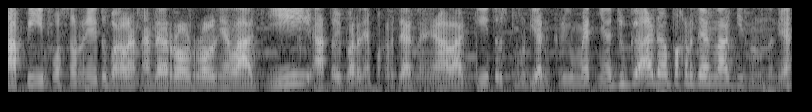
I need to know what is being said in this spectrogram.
tapi imposternya itu bakalan ada role-role-nya lagi atau ibaratnya pekerjaannya lagi terus kemudian crewmate-nya juga ada pekerjaan lagi teman-teman ya.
